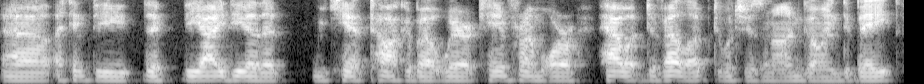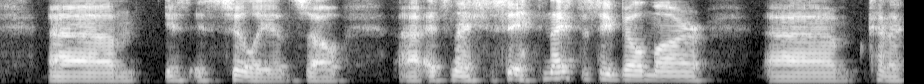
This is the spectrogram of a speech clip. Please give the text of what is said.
Uh, I think the, the the idea that we can't talk about where it came from or how it developed, which is an ongoing debate, um, is is silly. And so uh, it's nice to see nice to see Bill Maher um, kind of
